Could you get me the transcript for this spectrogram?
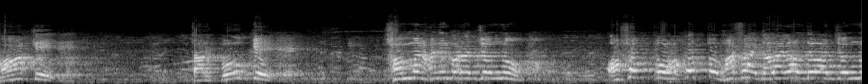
মাকে তার বউকে সম্মান হানি করার জন্য অসভ্য অকথ্য ভাষায় গালাগাল দেওয়ার জন্য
